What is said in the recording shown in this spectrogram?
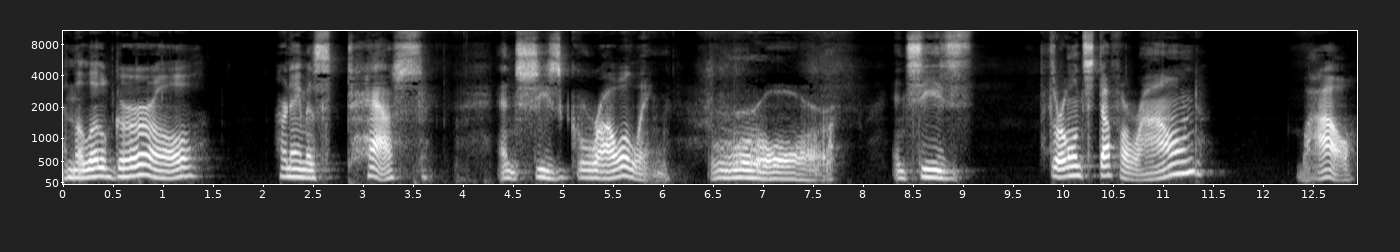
And the little girl, her name is Tess, and she's growling. Roar. And she's throwing stuff around. Wow.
